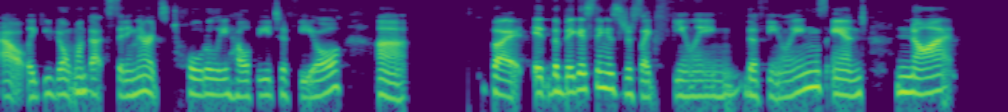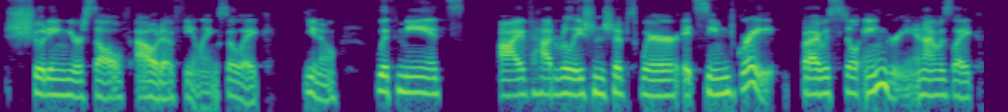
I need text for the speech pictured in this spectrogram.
out. Like you don't want that sitting there. It's totally healthy to feel. Uh, but it, the biggest thing is just like feeling the feelings and not shoulding yourself out of feeling. So, like, you know, with me, it's I've had relationships where it seemed great, but I was still angry. And I was like,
